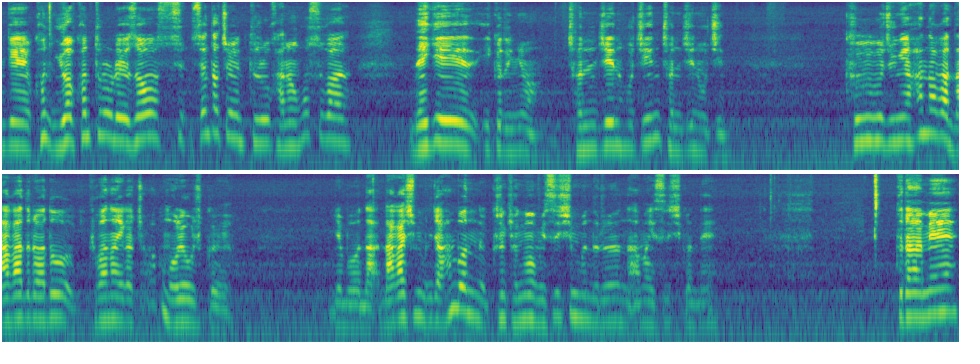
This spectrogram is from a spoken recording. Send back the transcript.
이게 컨- 유압 컨트롤에서 스- 센터 조인트로 가는 호스가 4개 있거든요. 전진 후진 전진 후진. 그 중에 하나가 나가더라도 교환하기가 조금 어려우실 거예요. 이제 뭐 나, 나가신 분 이제 한번 그런 경험 있으신 분들은 아마 있으실 건데. 그 다음에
